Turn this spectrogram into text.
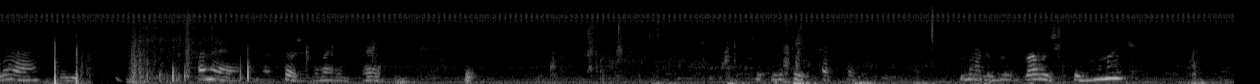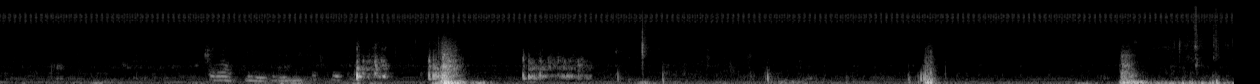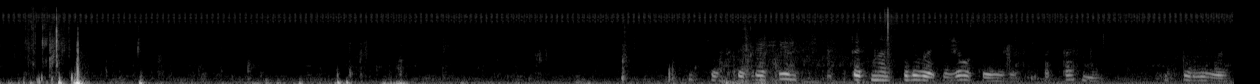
Да. Понравилось. Мы тоже говорим про это. Чуть вот здесь как-то надо было повыше поднимать. Красный прямо какой-то. Вот это надо поливать, желтые уже, подкармливать и поливать.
